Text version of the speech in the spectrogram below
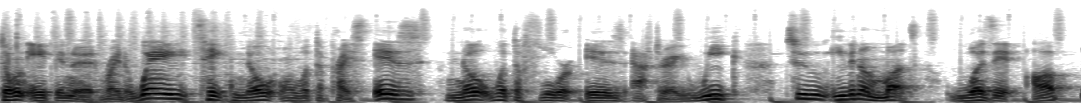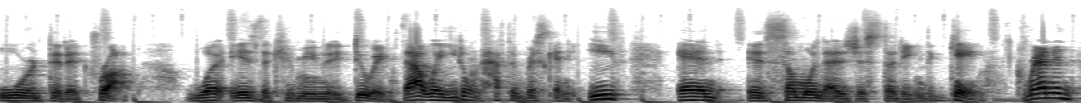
Don't ape in it right away. Take note on what the price is. Note what the floor is after a week to even a month. Was it up or did it drop? What is the community doing? That way you don't have to risk any ETH and is someone that is just studying the game. Granted,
